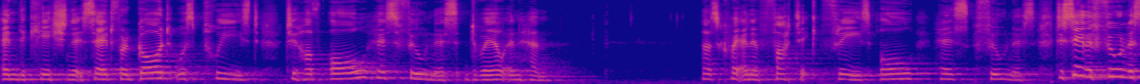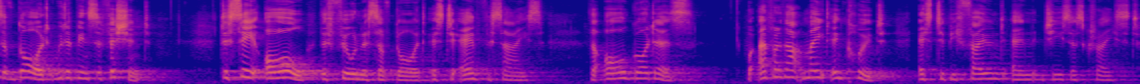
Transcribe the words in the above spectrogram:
indication. It said, For God was pleased to have all his fullness dwell in him. That's quite an emphatic phrase, all his fullness. To say the fullness of God would have been sufficient. To say all the fullness of God is to emphasize that all God is whatever that might include, is to be found in Jesus Christ.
